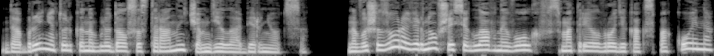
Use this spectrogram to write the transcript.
Добрыня только наблюдал со стороны, чем дело обернется. На Вышезора вернувшийся главный Волхв смотрел вроде как спокойно,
